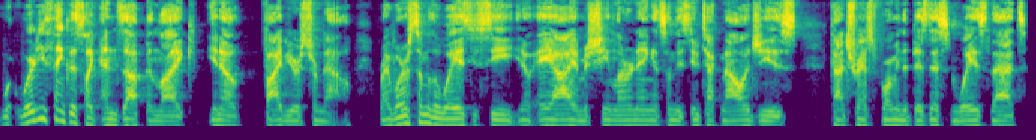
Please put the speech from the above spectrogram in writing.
where do you think this like ends up in like, you know, five years from now, right? What are some of the ways you see, you know, AI and machine learning and some of these new technologies kind of transforming the business in ways that,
